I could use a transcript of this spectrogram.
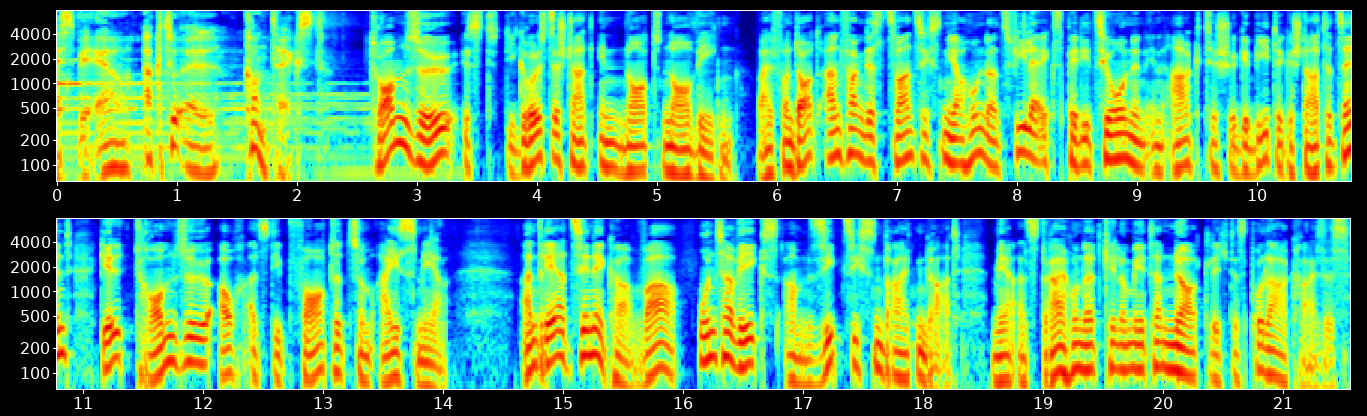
SWR aktuell Kontext. Tromsø ist die größte Stadt in Nordnorwegen. Weil von dort Anfang des 20. Jahrhunderts viele Expeditionen in arktische Gebiete gestartet sind, gilt Tromsø auch als die Pforte zum Eismeer. Andrea Zinnecker war unterwegs am 70. Breitengrad, mehr als 300 Kilometer nördlich des Polarkreises.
